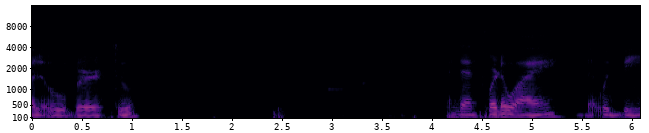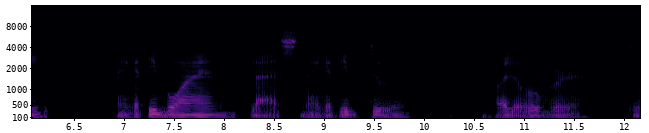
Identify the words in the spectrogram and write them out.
all over 2 and then for the y that would be negative 1 plus negative 2 all over 2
